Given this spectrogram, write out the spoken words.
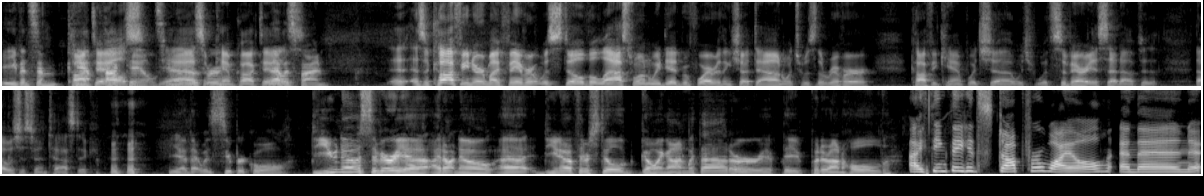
even some camp Cocktails. cocktails. you know, Yeah, some camp cocktails. That was fun. As a coffee nerd, my favorite was still the last one we did before everything shut down, which was the River Coffee Camp, which uh, which with Severia set up. That was just fantastic. Yeah, that was super cool. Do you know Severia? I don't know. Uh, do you know if they're still going on with that or if they've put it on hold? I think they had stopped for a while, and then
